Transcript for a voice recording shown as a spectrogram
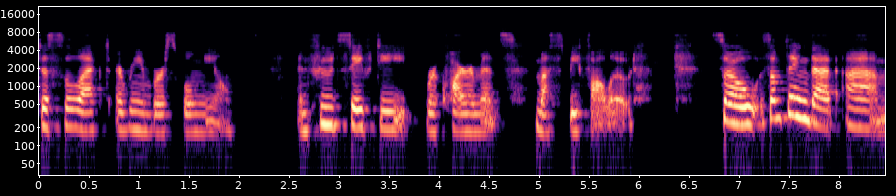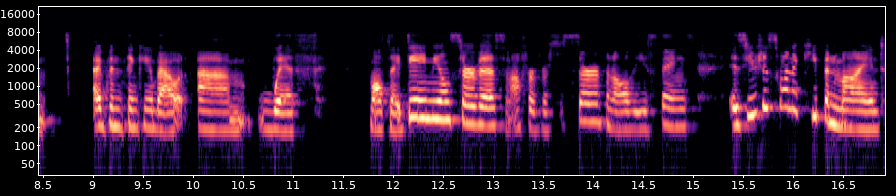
to select a reimbursable meal and food safety requirements must be followed. So something that um, I've been thinking about um, with multi-day meal service and offer versus serve and all these things is you just want to keep in mind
